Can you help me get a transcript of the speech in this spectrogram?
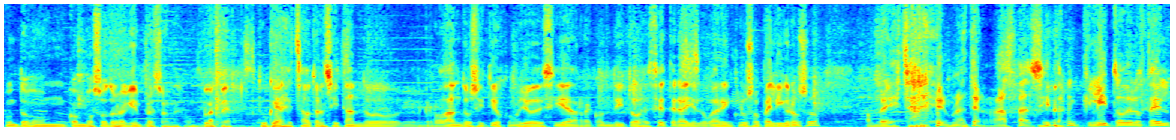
junto con, con, vosotros aquí en persona. Un placer. Tú que has estado transitando, rodando sitios, como yo decía, recónditos, etcétera, y en lugares incluso peligrosos, hombre, estar en una terraza así tranquilito del hotel,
